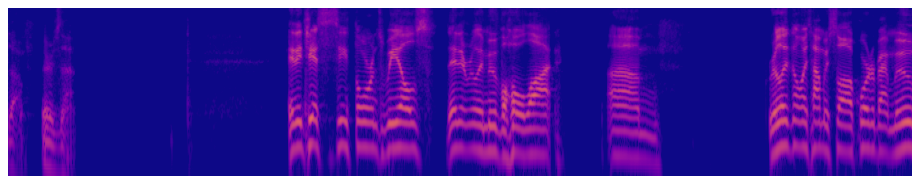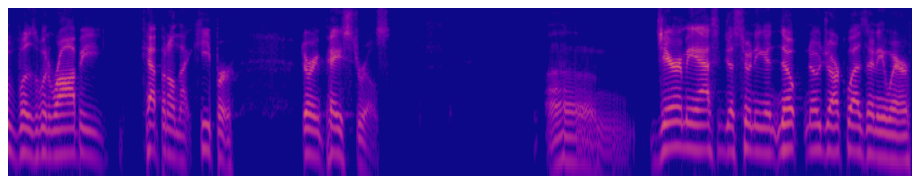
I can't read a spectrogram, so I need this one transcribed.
So there's that. Any chance to see Thorne's wheels? They didn't really move a whole lot. Um, really, the only time we saw a quarterback move was when Robby kept it on that keeper during pace drills. Um, Jeremy asking, just tuning in. Nope, no Jarquez anywhere.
